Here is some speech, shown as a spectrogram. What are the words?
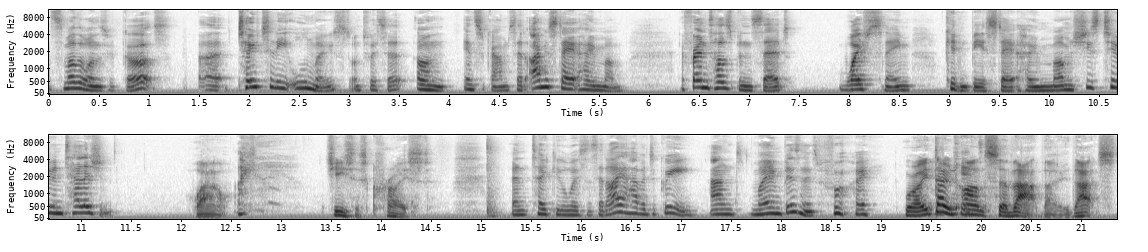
some other ones we've got. Uh, totally almost on Twitter, on Instagram said, I'm a stay at home mum. A friend's husband said, wife's name, couldn't be a stay at home mum. She's too intelligent. Wow. Jesus Christ. And totally almost said, I have a degree and my own business before I. Right, don't answer that though. That's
